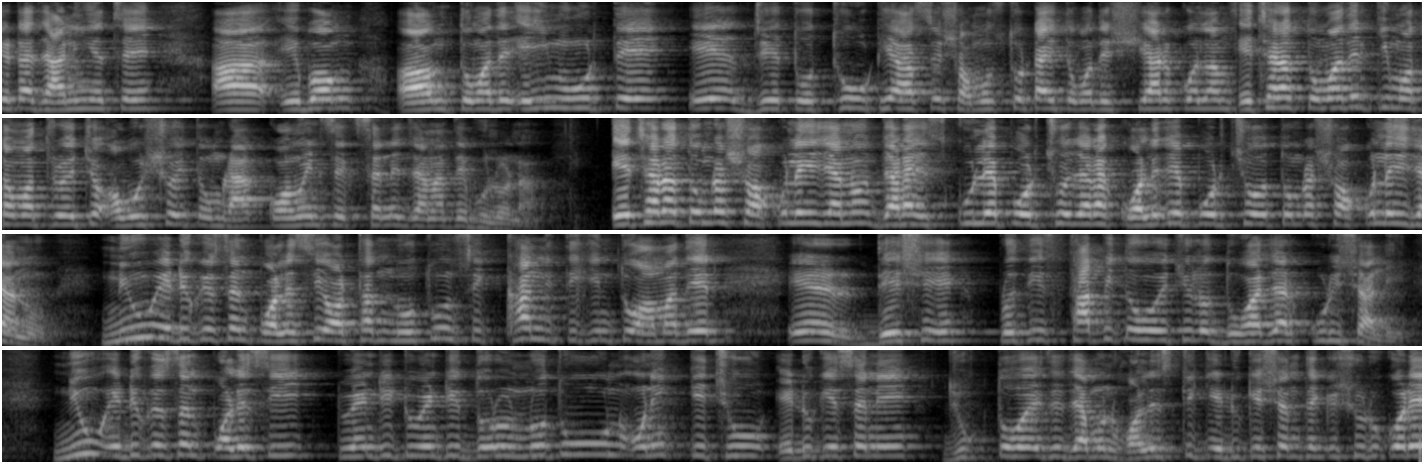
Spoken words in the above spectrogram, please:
যেটা জানিয়েছে এবং তোমাদের এই মুহূর্তে এ যে তথ্য উঠে আসে সমস্তটাই তোমাদের শেয়ার করলাম। এছাড়া তোমাদের কি মতামত রয়েছে অবশ্যই তোমরা কমেন্ট সেকশানে জানাতে ভুলো না। এছাড়া তোমরা সকলেই জানো, যারা স্কুলে পড়ছো, যারা কলেজে পড়ছো, তোমরা সকলেই জানো নিউ এডুকেশন পলিসি অর্থাৎ নতুন শিক্ষানীতি কিন্তু আমাদের এর দেশে প্রতিস্থাপিত হয়েছিল দু হাজার কুড়ি সালে। New education policy twenty twenty দরুন নতুন অনেক কিছু এডুকেশনে যুক্ত হয়েছে, যেমন হলিস্টিক এডুকেশন থেকে শুরু করে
